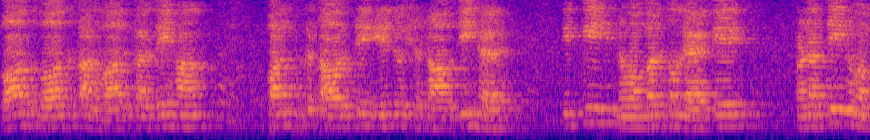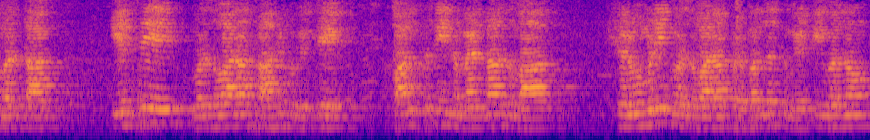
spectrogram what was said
ਬਹੁਤ ਬਹੁਤ ਧੰਨਵਾਦ ਕਰਦੇ ਹਾਂ। ਪੰਥਕ ਤੌਰ ਤੇ ਇਹ ਜੋ ਸ਼ਤਾਬਦੀ ਹੈ 21 ਨਵੰਬਰ ਤੋਂ ਲੈ ਕੇ 29 ਨਵੰਬਰ ਤੱਕ ਇਸੇ ਗੁਰਦੁਆਰਾ ਸਾਹਿਬ ਵਿਖੇ ਪੰਥ ਦੀ ਨੁਮਾਇੰਦਾ ਜਮਾਤ, ਸ਼੍ਰੋਮਣੀ ਗੁਰਦੁਆਰਾ ਪ੍ਰਬੰਧਕ ਕਮੇਟੀ ਵੱਲੋਂ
